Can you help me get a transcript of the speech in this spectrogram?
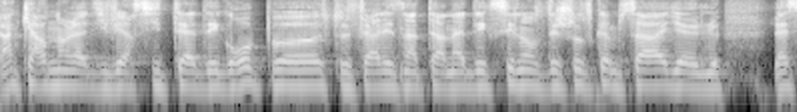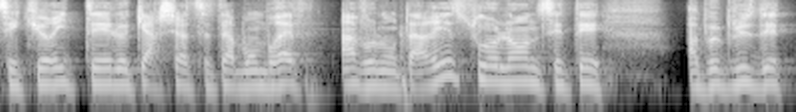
incarnant la diversité à des gros postes, faire les internats d'excellence, des choses comme ça. Il y a la sécurité, le Karcher, etc. Bon, bref, involontariste. Sous Hollande, c'était un peu plus des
